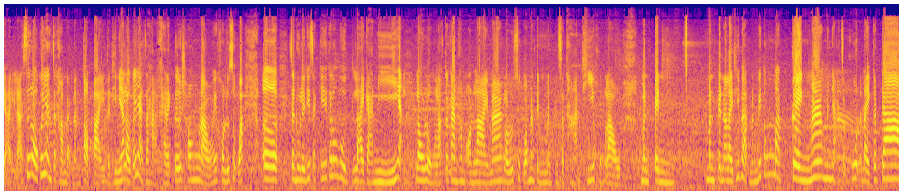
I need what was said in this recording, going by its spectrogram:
หญ่ๆแล้ว ซึ่งเราก็ยังจะทำแบบนั้นต่อไป แต่ทีเนี้ยเราก็อยากจะหาคาแรคเตอร์ช่องเราให้คนรู้สึกว่าเออจะดู Lady Jackie ก็ต้องดูรายการนี้ เราหลงรักกับการทำออนไลน์มาก เรารู้สึกว่ามันเป็นมันเป็นสถานที่ของเรา มันเป็น มันเป็นอะไรที่แบบมันไม่ต้องมาเกรงมากมันอยากจะพูดอะไรก็ได้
